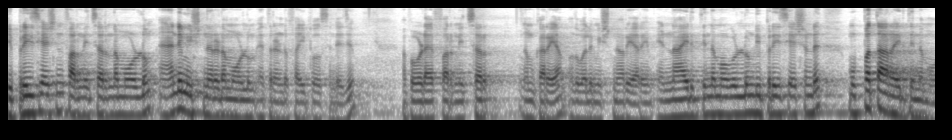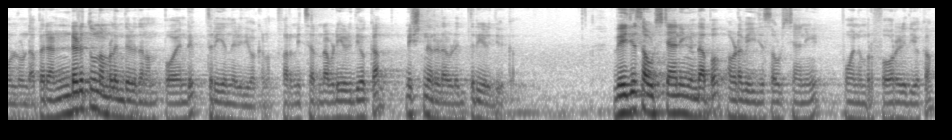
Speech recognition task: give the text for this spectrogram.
ഡിപ്രീസിയേഷൻ ഫർണിച്ചറിന്റെ മുകളിലും ആൻഡ് മിഷനറിയുടെ മുകളിലും എത്രയുണ്ട്? ഫൈവ് പെർസെന്റേജ് അപ്പോൾ ഇവിടെ ഫർണിച്ചർ നമുക്കറിയാം. അതുപോലെ മിഷനറി അറിയാം. എണ്ണായിരത്തിന്റെ മുകളിലും ഡിപ്രീസിയേഷൻ ഉണ്ട്. മുപ്പത്താറായിരത്തിന്റെ മുകളിലുണ്ട്. അപ്പോൾ രണ്ടിടത്തും നമ്മൾ എന്ത് എഴുതണം? പോയിന്റ് ത്രീ എന്ന് എഴുതി വെക്കണം. ഫർണിച്ചറിന്റെ അവിടെ എഴുതി വെക്കാം. മിഷനറിയുടെ അവിടെ ത്രീ എഴുതി വെക്കാം. വേജസ് ഔട്ട്സ്റ്റാൻഡിങ് ഉണ്ട്. അപ്പോൾ അവിടെ wages outstanding point number four എഴുതി വെക്കാം.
